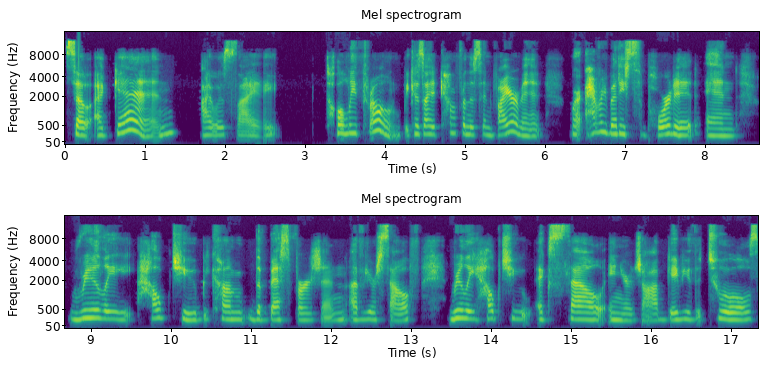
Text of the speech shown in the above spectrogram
so again, I was like, totally thrown because I had come from this environment where everybody supported and really helped you become the best version of yourself, really helped you excel in your job, gave you the tools,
